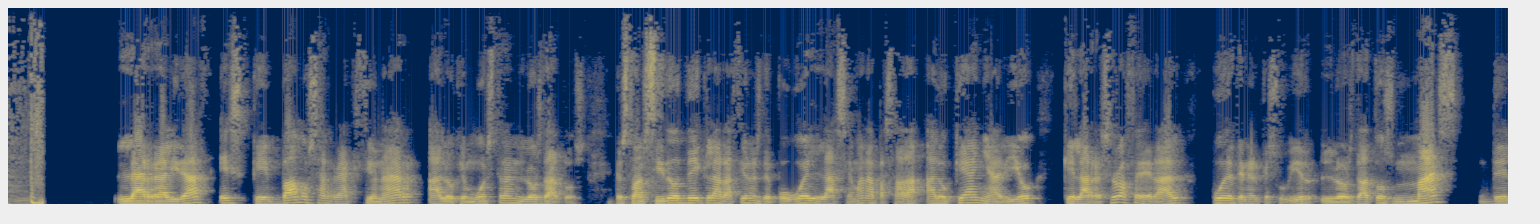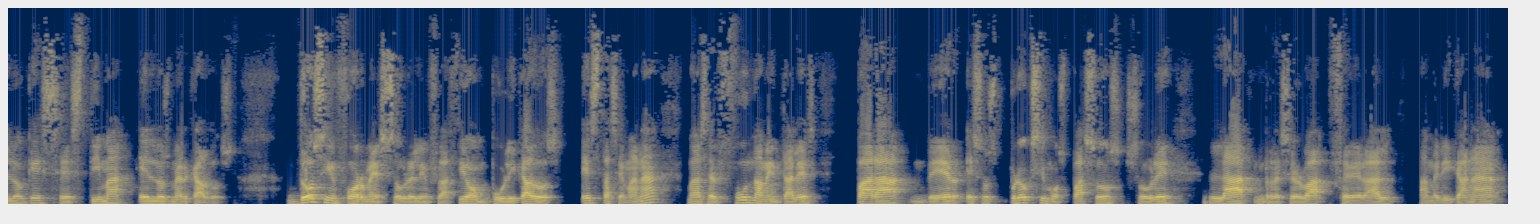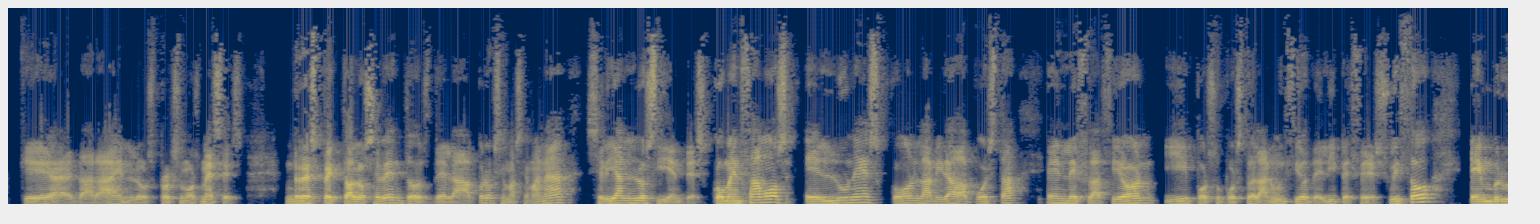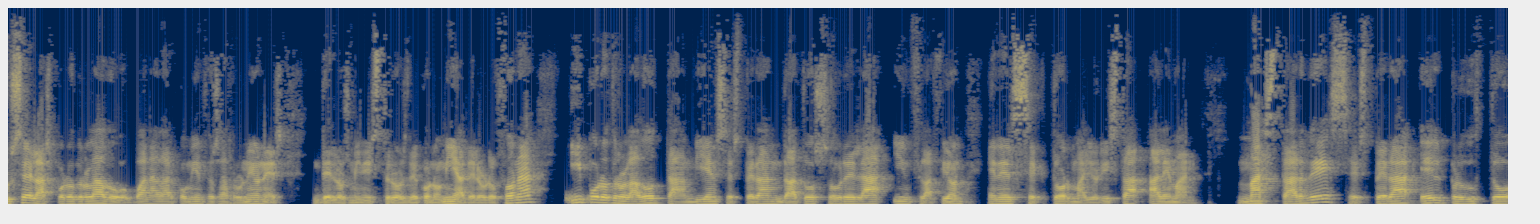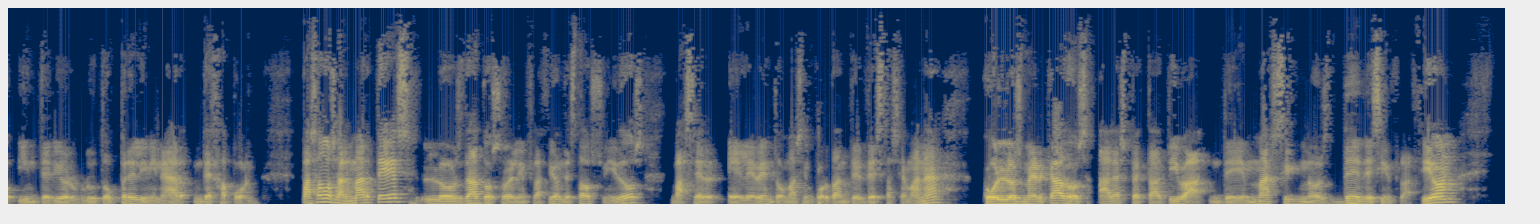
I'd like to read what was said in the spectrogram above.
La realidad es que vamos a reaccionar a lo que muestran los datos. Esto han sido declaraciones de Powell la semana pasada, a lo que añadió que la Reserva Federal puede tener que subir los datos más de lo que se estima en los mercados. Dos informes sobre la inflación publicados esta semana van a ser fundamentales para ver esos próximos pasos sobre la Reserva Federal Americana que eh, dará en los próximos meses. Respecto a los eventos de la próxima semana, serían los siguientes. Comenzamos el lunes con la mirada puesta en la inflación y, por supuesto, el anuncio del IPC suizo. En Bruselas, por otro lado, van a dar comienzo esas reuniones de los ministros de Economía de la Eurozona y, por otro lado, también se esperan datos sobre la inflación en el sector mayorista alemán. Más tarde se espera el Producto Interior Bruto preliminar de Japón. Pasamos al martes, los datos sobre la inflación de Estados Unidos va a ser el evento más importante de esta semana, con los mercados a la expectativa de más signos de desinflación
